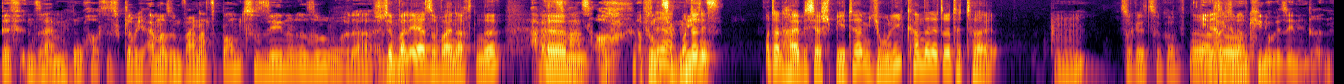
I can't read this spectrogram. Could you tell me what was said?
Biff in seinem Hochhaus ist, glaube ich, einmal so ein Weihnachtsbaum zu sehen oder so. Oder, Stimmt, ähm, weil er so Weihnachten, ne? Aber das ähm, war's auch. Aber Ja, und, dann und dann ein halbes Jahr später, im Juli, kam dann der dritte Teil. Mhm. Zurück in die Zukunft. Ne? Den habe ich Also- sogar im Kino gesehen, den dritten.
